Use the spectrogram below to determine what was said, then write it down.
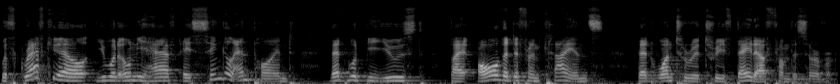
With GraphQL, you would only have a single endpoint that would be used by all the different clients that want to retrieve data from the server.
